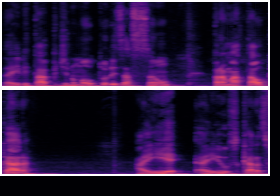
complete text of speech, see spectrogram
Daí ele tava pedindo uma autorização para matar o cara. Aí, aí os caras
